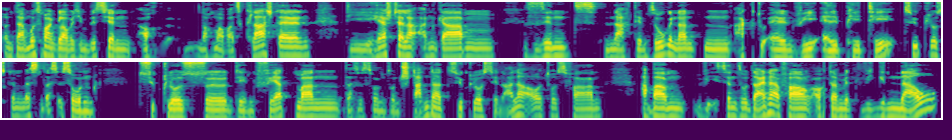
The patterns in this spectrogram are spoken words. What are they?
Und da muss man, glaube ich, ein bisschen auch nochmal was klarstellen. Die Herstellerangaben sind nach dem sogenannten aktuellen WLPT-Zyklus gemessen. Das ist so ein Zyklus, äh, den fährt man. Das ist so ein, so ein Standardzyklus, den alle Autos fahren. Aber ähm, wie ist denn so deine Erfahrung auch damit? Wie genau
